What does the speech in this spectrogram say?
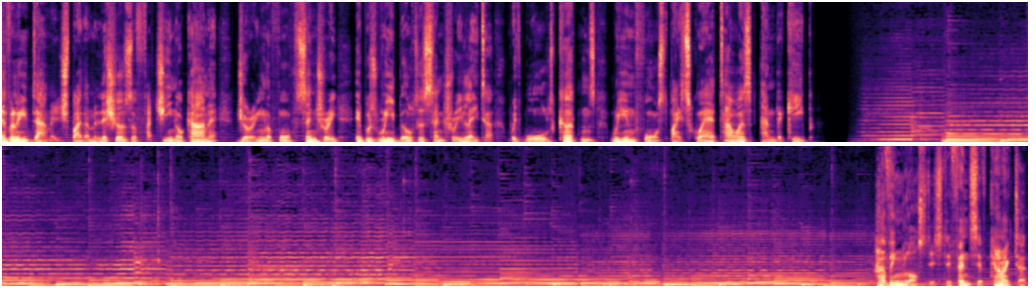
Heavily damaged by the militias of Facino Cane during the 4th century, it was rebuilt a century later with walled curtains reinforced by square towers and a keep. Having lost its defensive character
